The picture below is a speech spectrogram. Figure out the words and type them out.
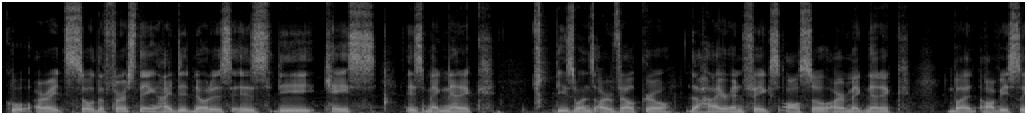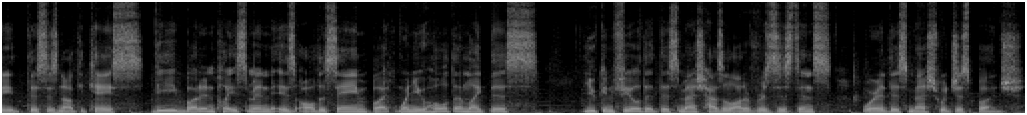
Cool. All right, so the first thing I did notice is the case is magnetic. These ones are Velcro. The higher end fakes also are magnetic, but obviously this is not the case. The button placement is all the same, but when you hold them like this, you can feel that this mesh has a lot of resistance where this mesh would just budge.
